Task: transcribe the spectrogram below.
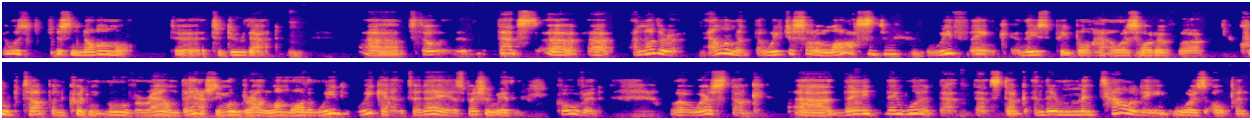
It was just normal to to do that. Uh, so that's uh, uh, another element that we've just sort of lost. Mm-hmm. We think these people were sort of uh, cooped up and couldn't move around. They actually moved around a lot more than we we can today, especially with COVID. Well, we're stuck. Uh, they they weren't that that stuck, and their mentality was open.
